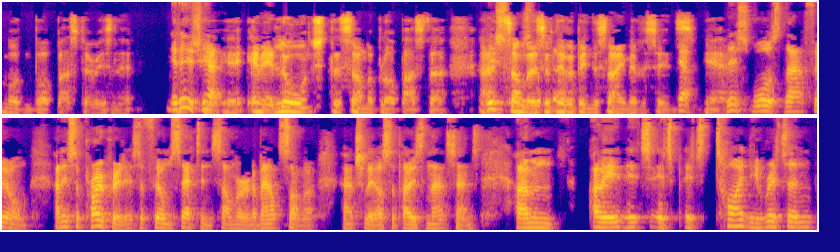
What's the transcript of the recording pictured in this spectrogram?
modern blockbuster isn't it it is, yeah. It, and it launched the summer blockbuster, and this summers have never been the same ever since. Yeah. yeah, this was that film, and it's appropriate. It's a film set in summer and about summer, actually, I suppose, in that sense. Um, I mean, it's it's it's tightly written.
